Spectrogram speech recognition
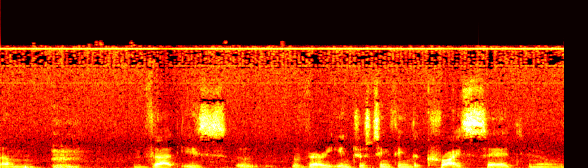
um, that is a, a, very interesting thing that Christ said, you know,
